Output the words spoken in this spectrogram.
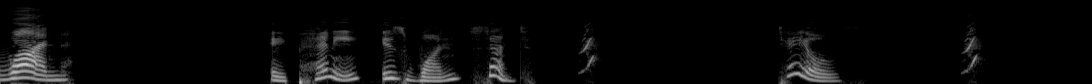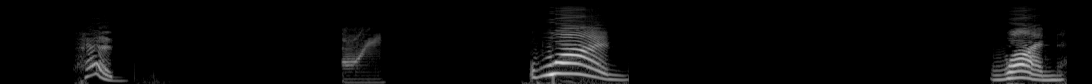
One. A penny is one cent. Tails. Heads. One. One.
